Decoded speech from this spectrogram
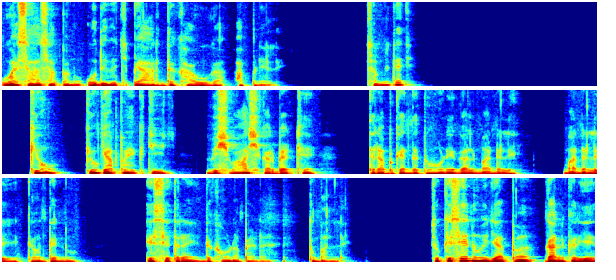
ਉਹ ਅਹਿਸਾਸ ਆਪਾਂ ਨੂੰ ਉਹਦੇ ਵਿੱਚ ਪਿਆਰ ਦਿਖਾਊਗਾ ਆਪਣੇ ਲਈ। ਸਮਝਦੇ ਜੀ? ਕਿਉਂ? ਕਿਉਂਕਿ ਆਪਾਂ ਇੱਕ ਚੀਜ਼ ਵਿਸ਼ਵਾਸ ਕਰ ਬੈਠੇ ਤੇ ਰੱਬ ਕਹਿੰਦਾ ਤੂੰ ਹੁਣ ਇਹ ਗੱਲ ਮੰਨ ਲਈ ਮੰਨ ਲਈ ਤੇ ਹੁਣ ਤੈਨੂੰ ਇਸੇ ਤਰ੍ਹਾਂ ਹੀ ਦਿਖਾਉਣਾ ਪੈਣਾ ਹੈ। ਤੂੰ ਮੰਨ ਲੈ ਸੋ ਕਿਸੇ ਨੂੰ ਵੀ ਜੇ ਆਪਾਂ ਗੱਲ ਕਰੀਏ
